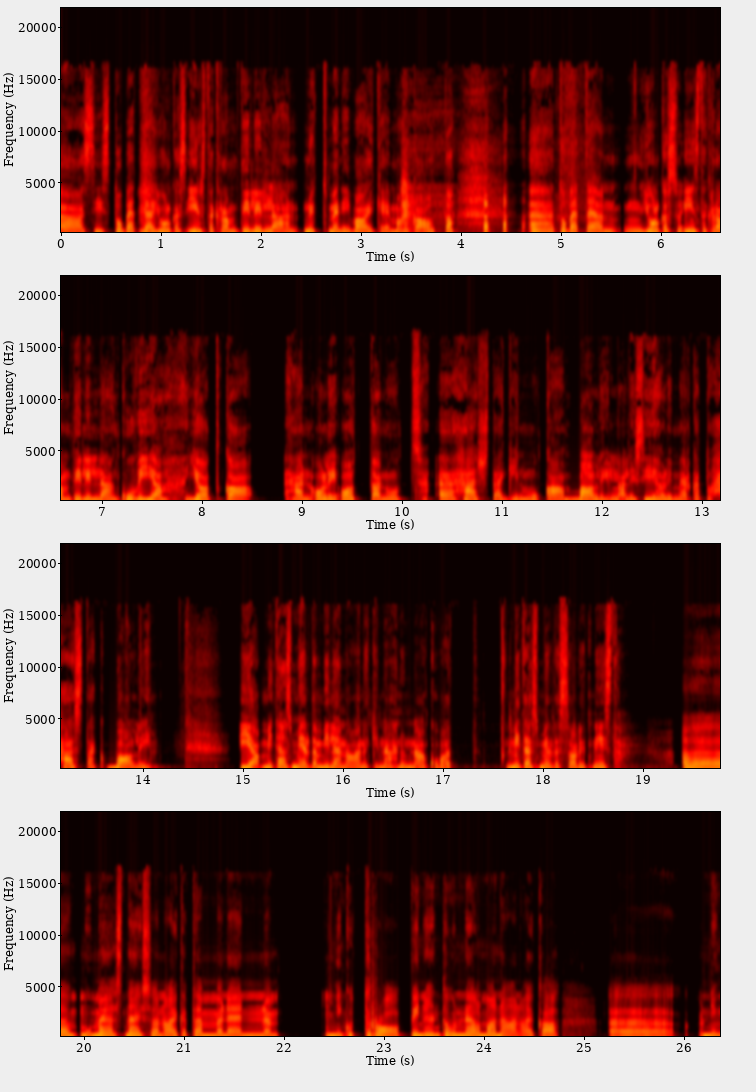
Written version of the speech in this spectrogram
äh, siis tubettaja julkaisi Instagram-tilillään, nyt meni vaikeimman kautta. äh, tubettaja on julkaissut Instagram-tilillään kuvia, jotka hän oli ottanut äh, hashtagin mukaan Balilla, eli siihen oli merkattu hashtag Bali. Ja mitäs mieltä, Milena on ainakin nähnyt nämä kuvat, mitäs mieltä sä olit niistä? Öö, mun mielestä näissä on aika tämmöinen niin trooppinen tunnelma. Nämä on aika, öö, niin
